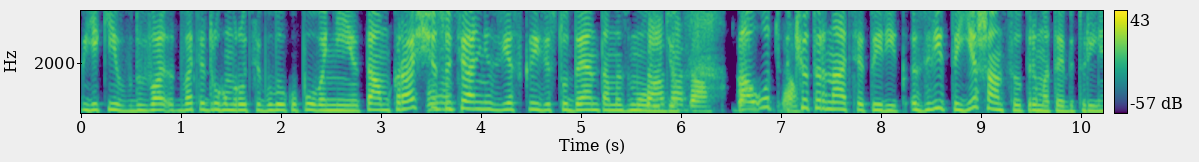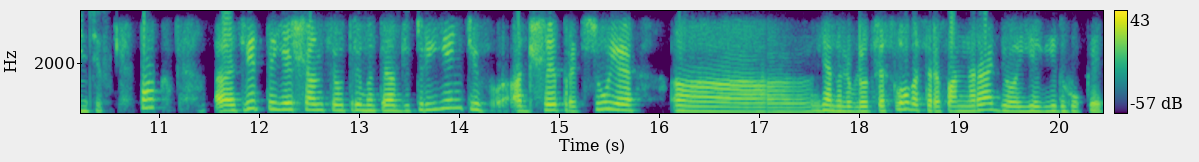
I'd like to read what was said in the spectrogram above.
які в два- 22-му році були окуповані, там кращі Мгм. соціальні зв'язки зі студентами, з молоддю. Да, да, да, а да, от да. 14-й рік, звідти є шанси отримати абітурієнтів? Так, Е, звідти є шанси отримати абітурієнтів, адже працює. Я не люблю це слово, сарафанне радіо, є відгуки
